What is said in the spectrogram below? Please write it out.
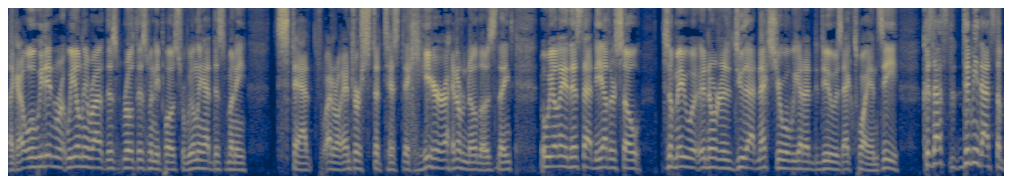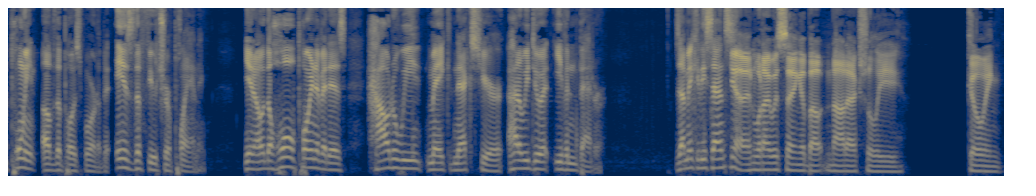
Like, I, well, we didn't. We only wrote this wrote this many posts, or we only had this many stats. I don't know. Enter statistic here. I don't know those things, but we only had this, that, and the other. So so maybe in order to do that next year, what we got to do is X, Y, and Z. Because that's to me, that's the point of the postmortem. Is the future planning. You know, the whole point of it is how do we make next year? How do we do it even better? Does that make any sense? Yeah, and what I was saying about not actually going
